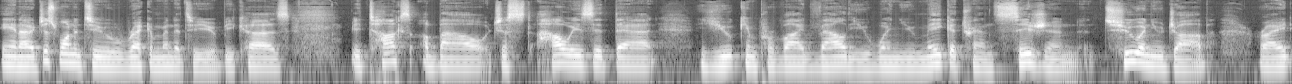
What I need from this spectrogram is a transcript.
and i just wanted to recommend it to you because it talks about just how is it that you can provide value when you make a transition to a new job right?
